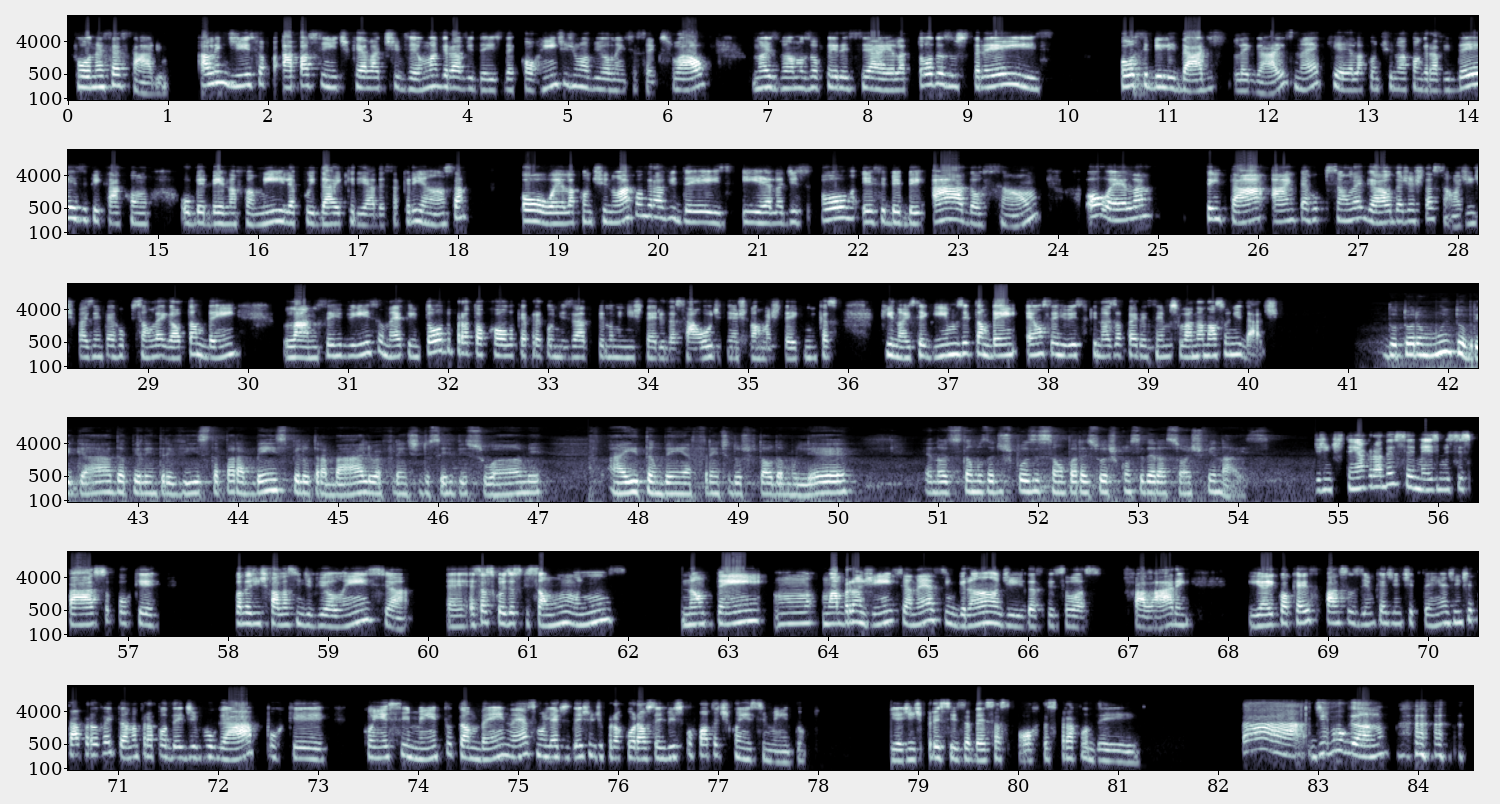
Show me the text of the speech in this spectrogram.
for necessário. Além disso, a paciente que ela tiver uma gravidez decorrente de uma violência sexual, nós vamos oferecer a ela todas os três possibilidades legais, né? Que é ela continuar com a gravidez e ficar com o bebê na família, cuidar e criar dessa criança, ou ela continuar com a gravidez e ela dispor esse bebê à adoção, ou ela tentar a interrupção legal da gestação. A gente faz a interrupção legal também lá no serviço, né? Tem todo o protocolo que é preconizado pelo Ministério da Saúde, tem as normas técnicas que nós seguimos e também é um serviço que nós oferecemos lá na nossa unidade. Doutora, muito obrigada pela entrevista, parabéns pelo trabalho à frente do Serviço AME, aí também à frente do Hospital da Mulher. É, nós estamos à disposição para as suas considerações finais. A gente tem a agradecer mesmo esse espaço, porque quando a gente fala assim de violência, é, essas coisas que são ruins não tem um, uma abrangência, né, assim, grande das pessoas falarem, e aí qualquer espaçozinho que a gente tem, a gente está aproveitando para poder divulgar, porque conhecimento também, né, as mulheres deixam de procurar o serviço por falta de conhecimento, e a gente precisa dessas portas para poder estar tá divulgando.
